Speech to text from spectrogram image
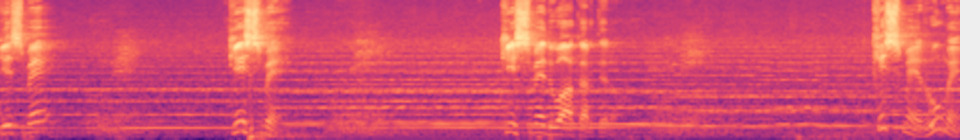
किसमें? किसमें? किसमें दुआ करते रहो? किसमें? रू में।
